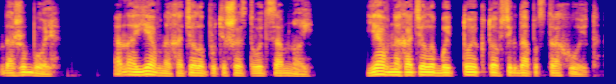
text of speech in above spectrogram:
даже боль. Она явно хотела путешествовать со мной. Явно хотела быть той, кто всегда подстрахует.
